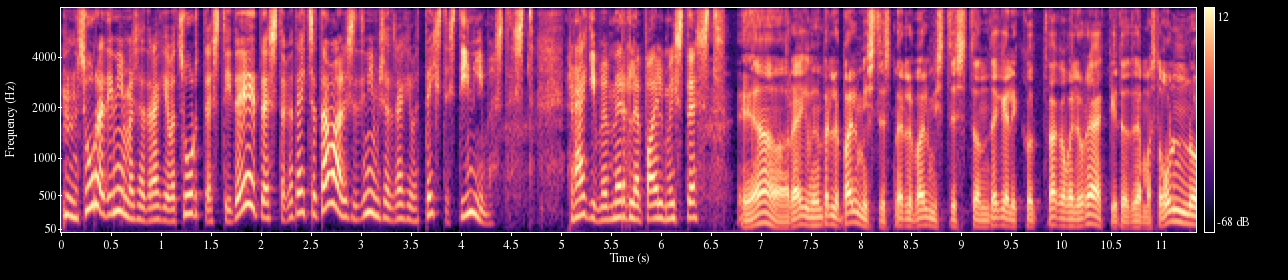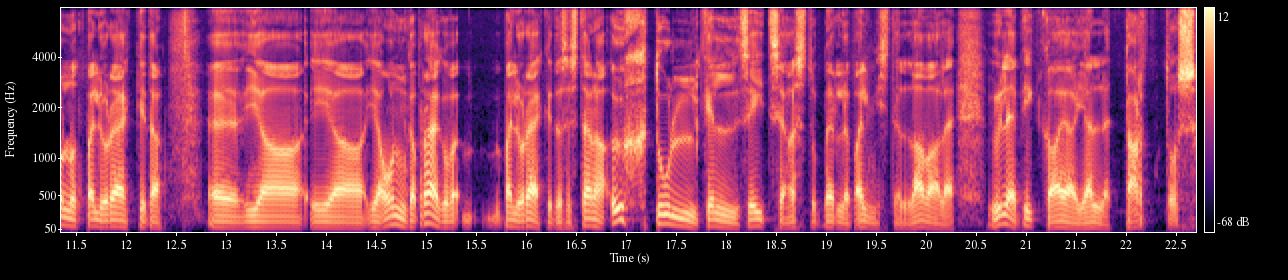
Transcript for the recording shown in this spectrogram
suured inimesed räägivad suurtest ideedest, aga täitsa tavalised inimesed räägivad teistest inimestest. räägime Merle Palmistest. ja räägime Merle Palmistest, Merle Palmistest on tegelikult väga palju rääkida, temast on olnud palju rääkida. ja, ja, ja on ka praegu palju rääkida, sest täna õhtul kell seitse astub Merle Palmiste lavale üle pika aja jälle Tartus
